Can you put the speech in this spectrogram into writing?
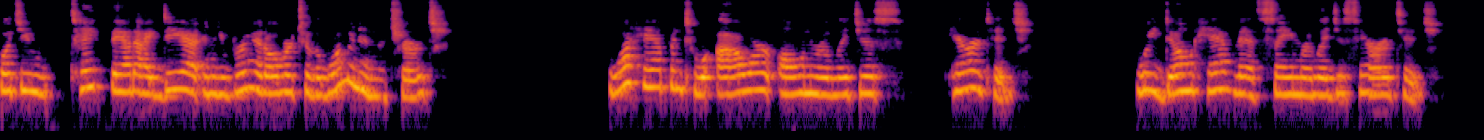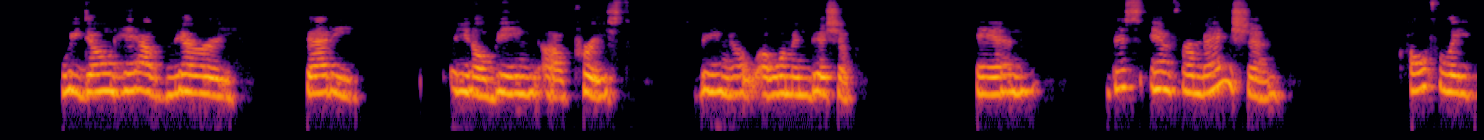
But you take that idea and you bring it over to the woman in the church. What happened to our own religious heritage? We don't have that same religious heritage. We don't have Mary, Betty, you know, being a priest, being a, a woman bishop. And this information hopefully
